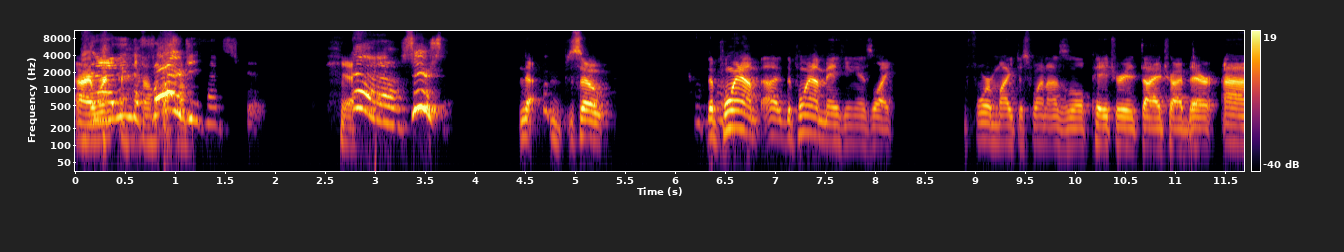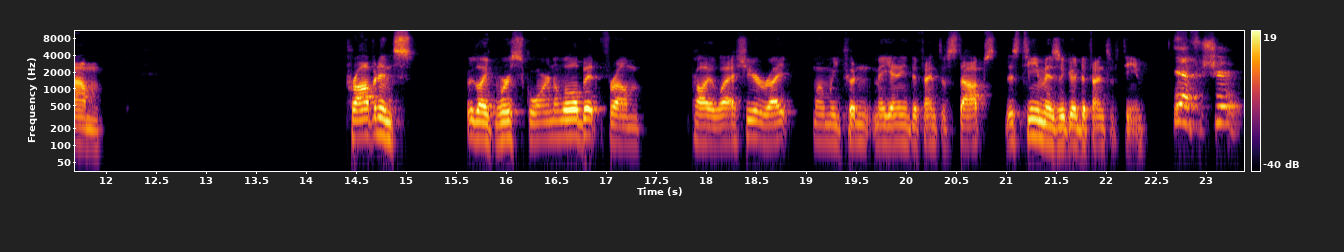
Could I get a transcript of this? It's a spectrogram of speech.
all right, and I think the fire defense is good. Yeah. No, no, seriously. No, so the point I'm uh, the point I'm making is like before Mike just went on his little Patriot diatribe there. Um, Providence, like we're scoring a little bit from probably last year, right? When we couldn't make any defensive stops. This team is a good defensive team. Yeah, for sure.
